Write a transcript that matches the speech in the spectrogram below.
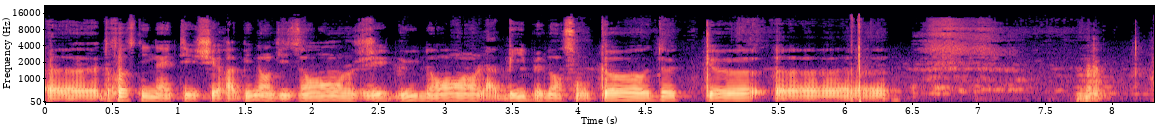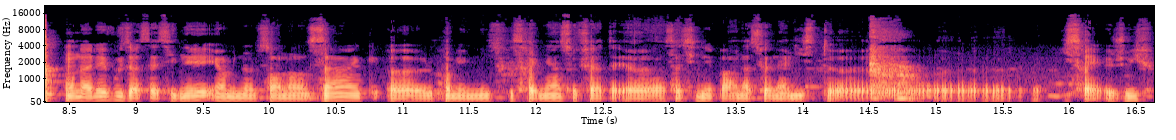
Euh, Drosnin a été chez Rabin en disant j'ai lu dans la Bible dans son code que euh, on allait vous assassiner. Et en 1995, euh, le premier ministre israélien se fait euh, assassiner par un nationaliste euh, juif.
